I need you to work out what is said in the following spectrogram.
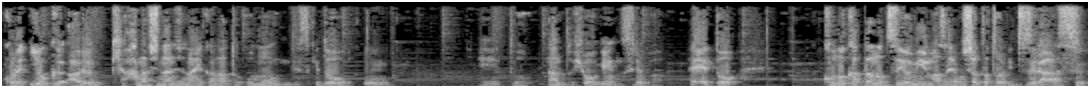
これよくある話なんじゃないかなと思うんですけど、うん。えっ、と、なんと表現すれば。えっ、と、この方の強み、まさにおっしゃった通り、ずらす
